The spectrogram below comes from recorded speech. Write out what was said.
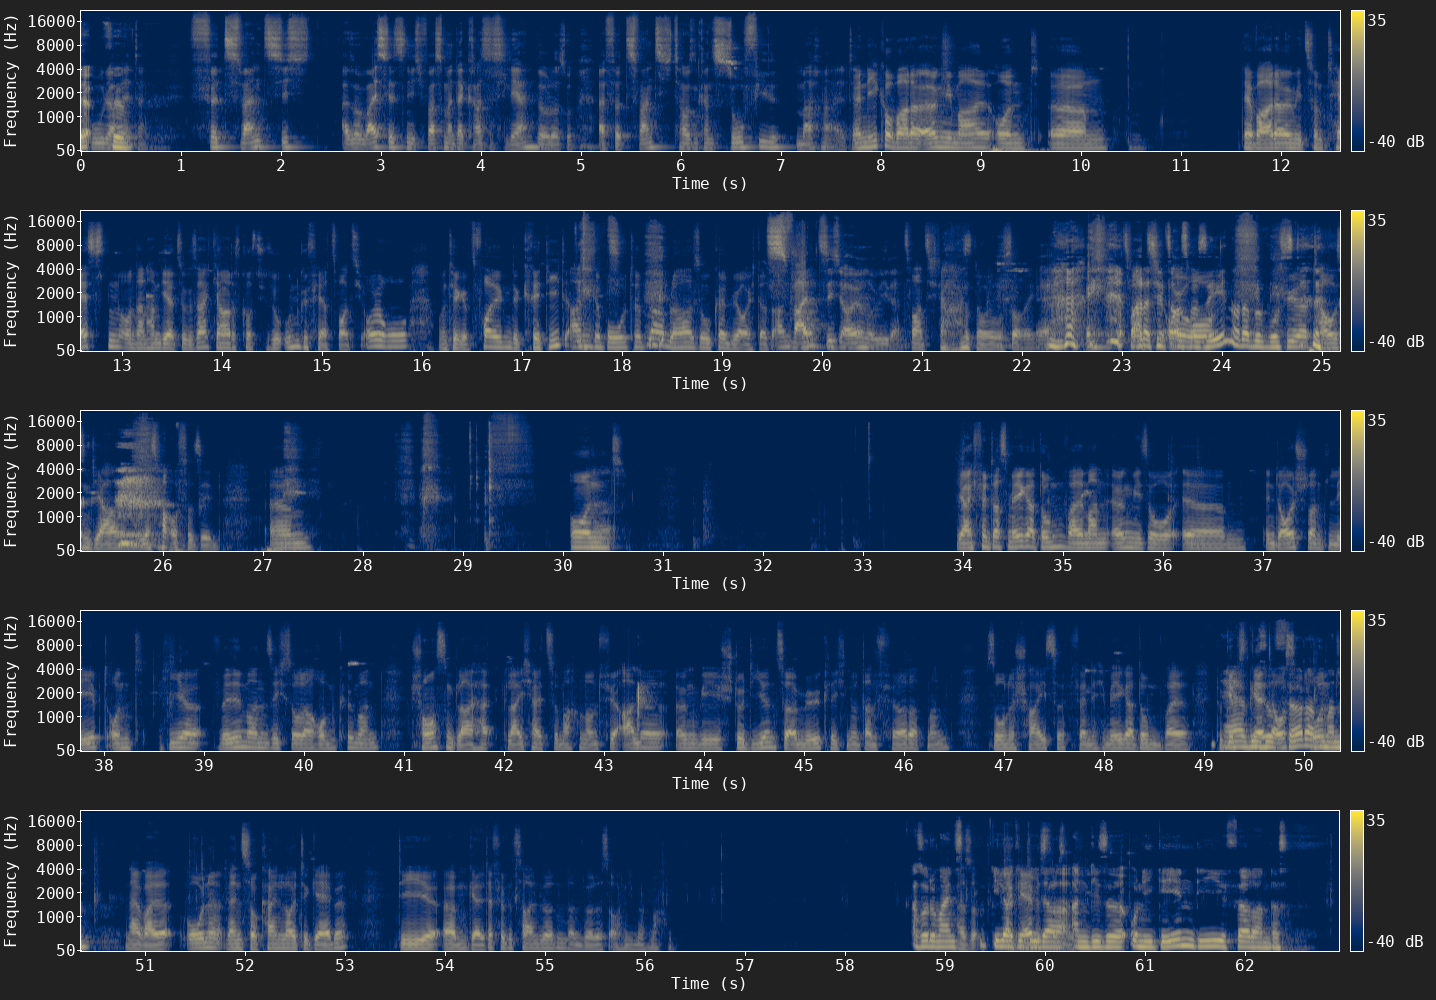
Bruder, Alter für 20, also weiß jetzt nicht, was man da krasses lernen will oder so, aber für 20.000 kannst du so viel machen, Alter. Der Nico war da irgendwie mal und ähm, der war da irgendwie zum Testen und dann haben die halt so gesagt, ja, das kostet so ungefähr 20 Euro und hier gibt es folgende Kreditangebote, bla bla, so können wir euch das anschauen. 20 Euro wieder. 20.000 Euro, sorry. Ja. war das jetzt Euro aus Versehen oder bewusst? Für 1000 Jahre, das war aus Versehen. Ähm, und ja. Ja, ich finde das mega dumm, weil man irgendwie so ähm, in Deutschland lebt und hier will man sich so darum kümmern, Chancengleichheit zu machen und für alle irgendwie Studieren zu ermöglichen und dann fördert man so eine Scheiße. Fände ich mega dumm, weil du gibst Geld aus und, man? Na, weil ohne, wenn es so keine Leute gäbe, die ähm, Geld dafür bezahlen würden, dann würde es auch niemand machen. Also du meinst, also, die Leute, die da an diese Uni gehen, die fördern das?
